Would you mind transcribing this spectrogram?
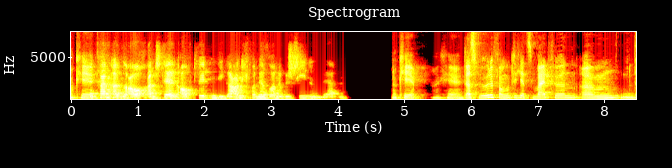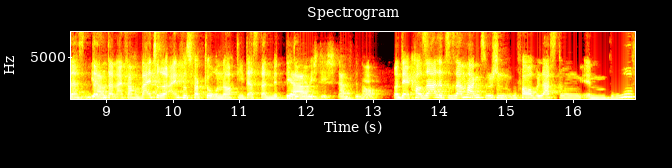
Okay. Er kann also auch an Stellen auftreten, die gar nicht von der Sonne beschienen werden. Okay, okay. Das würde vermutlich jetzt zu weit führen. Ähm, das, ja. Da sind dann einfach weitere Einflussfaktoren noch, die das dann mitbedingen. Ja, richtig, ganz genau. Und der kausale Zusammenhang zwischen UV-Belastung im Beruf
